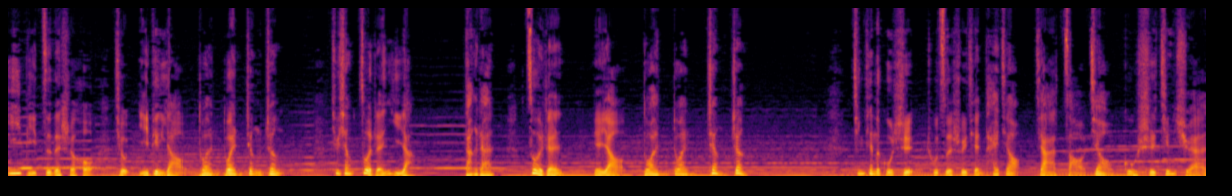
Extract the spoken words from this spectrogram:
一笔字的时候，就一定要端端正正，就像做人一样。当然，做人也要端端正正。今天的故事出自睡前胎教加早教故事精选。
